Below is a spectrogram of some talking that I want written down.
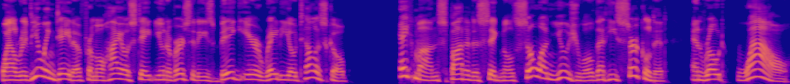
While reviewing data from Ohio State University's Big Ear Radio Telescope, Ehman spotted a signal so unusual that he circled it and wrote WOW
